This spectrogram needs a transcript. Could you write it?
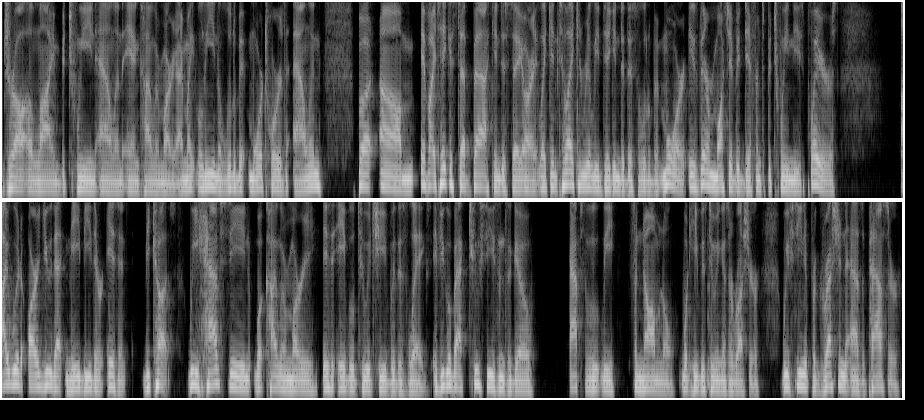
draw a line between Allen and Kyler Murray. I might lean a little bit more towards Allen, but um, if I take a step back and just say, all right, like until I can really dig into this a little bit more, is there much of a difference between these players? I would argue that maybe there isn't because we have seen what Kyler Murray is able to achieve with his legs. If you go back two seasons ago, absolutely phenomenal what he was doing as a rusher. We've seen a progression as a passer.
